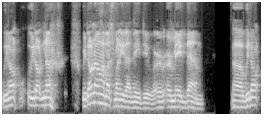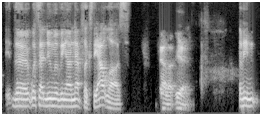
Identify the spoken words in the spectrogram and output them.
We don't we don't know we don't know how much money that made you or, or made them. Uh, we don't the what's that new movie on Netflix, The Outlaws. Yeah, yeah. I mean,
